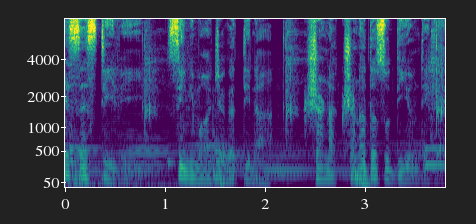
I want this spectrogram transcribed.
ಎಸ್ ಎಸ್ ಟಿವಿ ಸಿನಿಮಾ ಜಗತ್ತಿನ ಕ್ಷಣ ಕ್ಷಣದ ಸುದ್ದಿಯೊಂದಿಗೆ.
